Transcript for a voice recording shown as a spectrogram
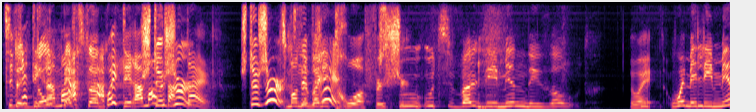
C'est de d'autres personnes. Ouais, t'es ramasse Je te par jure. terre. Je te jure, Tu m'en as volé trois, for sure. Ou, ou tu voles des mines des autres. Ouais. Ouais, mais les mines,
